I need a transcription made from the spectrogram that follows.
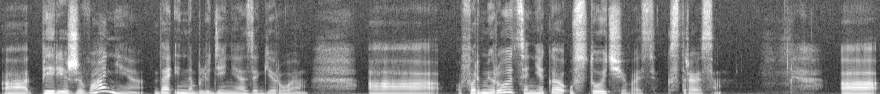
а, переживания да, и наблюдения за героем а, формируется некая устойчивость к стрессам. А,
